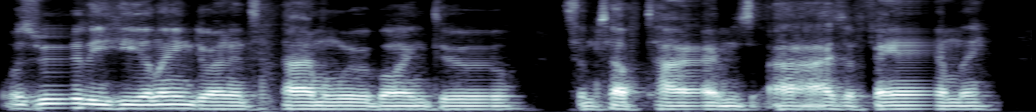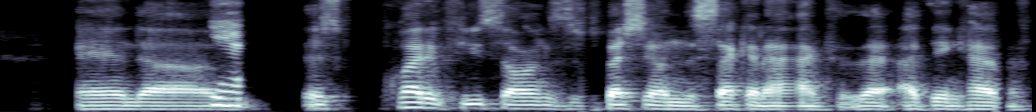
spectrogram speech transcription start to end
was really healing during a time when we were going through some tough times uh, as a family. And um, Yeah. there's quite a few songs, especially on the second act, that I think have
